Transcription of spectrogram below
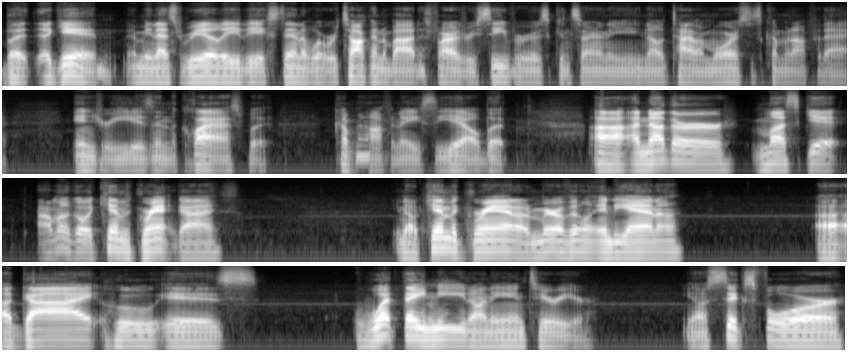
But again, I mean, that's really the extent of what we're talking about as far as receiver is concerned. And, you know, Tyler Morris is coming off of that injury. He is in the class, but coming off an ACL. But uh, another must get. I'm going to go with Kenneth Grant, guys. You know, Kenneth Grant out of Merrillville, Indiana, uh, a guy who is what they need on the interior. You know, 6'4,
